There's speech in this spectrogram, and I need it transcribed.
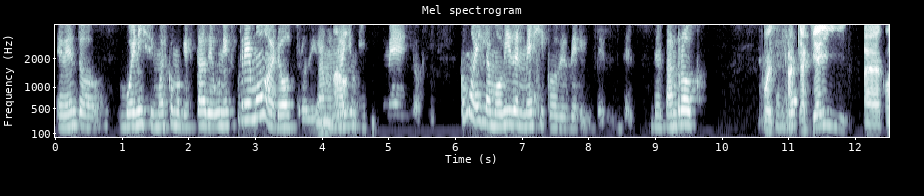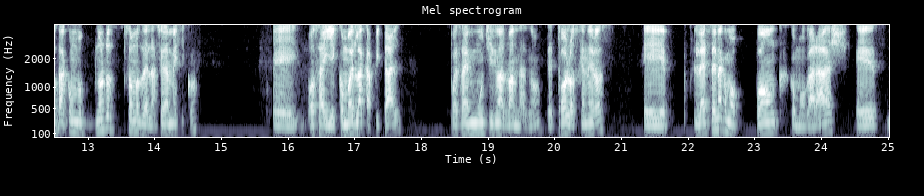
eventos buenísimos, es como que está de un extremo al otro, digamos, no hay un intermedio. ¿Cómo es la movida en México de- del- pan rock? Pues rock. aquí hay, eh, o sea, como nosotros somos de la Ciudad de México, eh, o sea, y como es la capital, pues hay muchísimas bandas, ¿no? De todos los géneros. Eh, la escena como punk, como garage, es,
